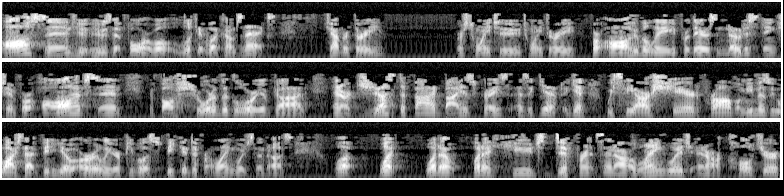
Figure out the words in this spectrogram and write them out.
all sinned, who, who's it for? Well, look at what comes next. Chapter 3, verse 22, 23. For all who believe, for there is no distinction, for all have sinned and fall short of the glory of God and are justified by His grace as a gift. Again, we see our shared problem. Even as we watched that video earlier, people that speak a different language than us. What, what, what a, what a huge difference in our language and our culture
